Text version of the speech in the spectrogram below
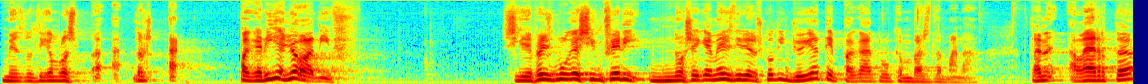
mentre, diguem, les, doncs, pagaria allò a DIF. Si després volguéssim fer-hi no sé què més, diré, escolti, jo ja t'he pagat el que em vas demanar. Per tant, alerta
